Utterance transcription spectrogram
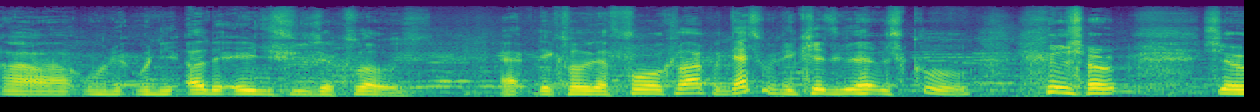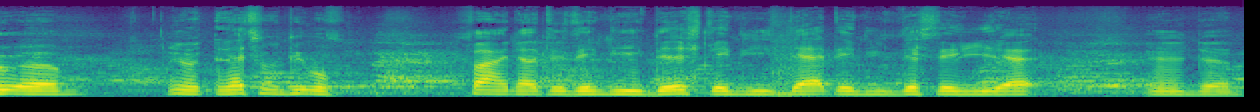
uh, when, when the other agencies are closed. At, they close at four o'clock, but that's when the kids get out of school. so, so um, you know, and that's when people find out that they need this, they need that, they need this, they need that, and um,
